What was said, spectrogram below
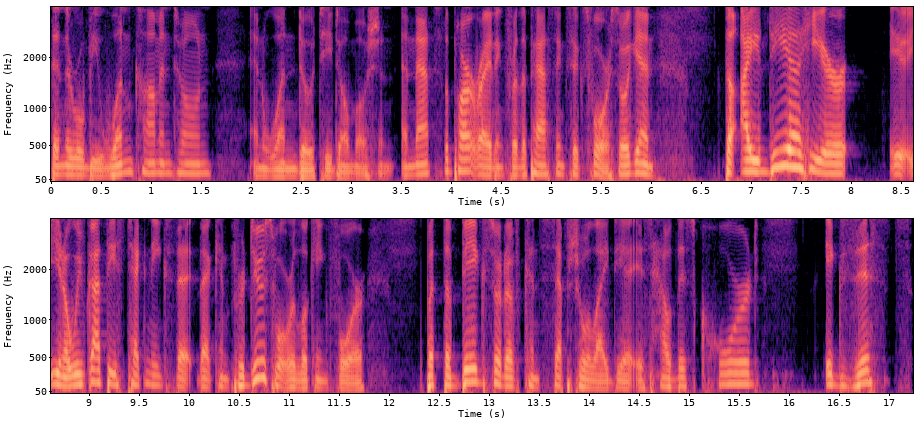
Then there will be one common tone and one do ti do motion. And that's the part writing for the passing 6-4. So again, the idea here you know, we've got these techniques that that can produce what we're looking for, but the big sort of conceptual idea is how this chord exists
